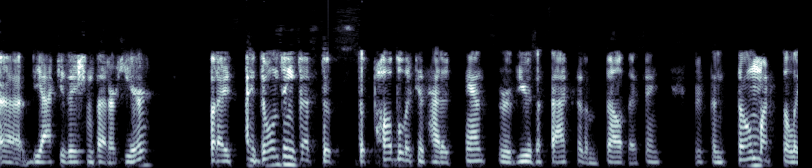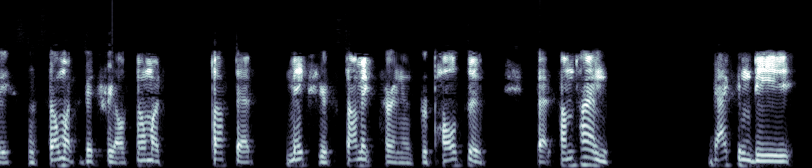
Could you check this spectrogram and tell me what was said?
uh, the accusations that are here. But I, I don't think that the, the public has had a chance to review the facts for themselves. I think there's been so much delay, so much vitriol, so much stuff that makes your stomach turn and is repulsive that sometimes that can be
